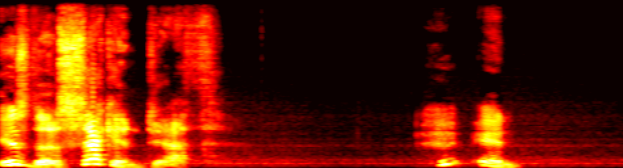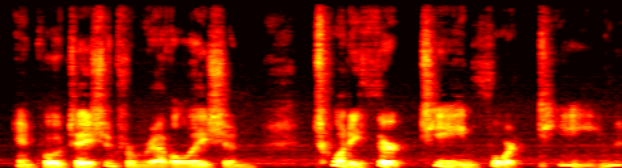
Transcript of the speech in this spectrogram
is the second death. And in quotation from Revelation 2013 14.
